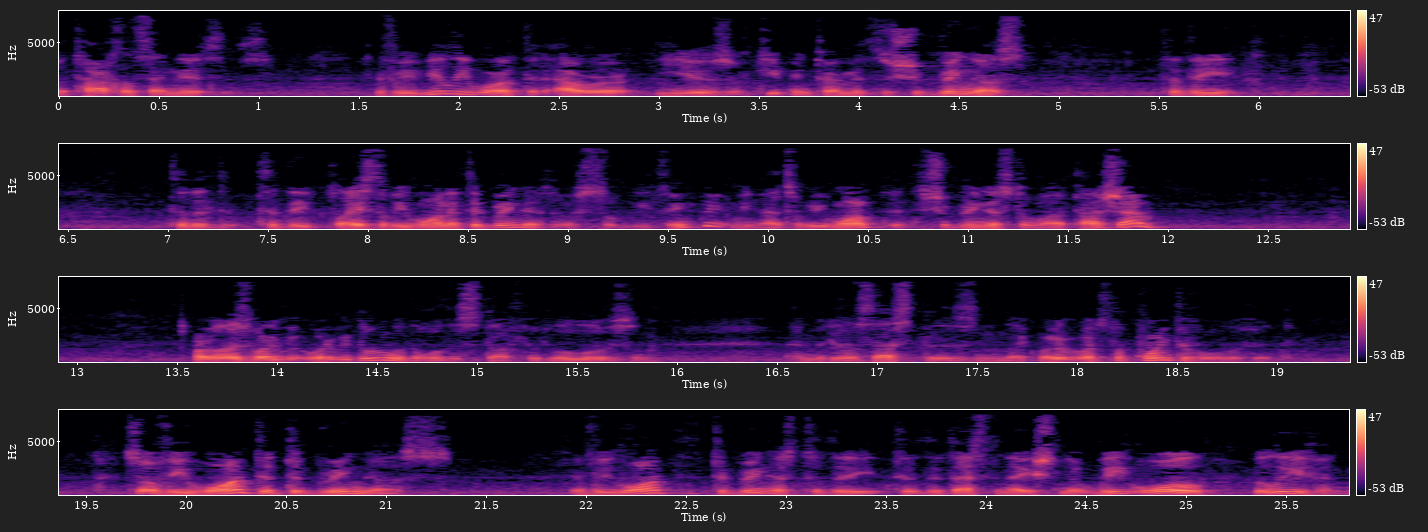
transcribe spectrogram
l'tachlis hanitzvus. If we really want that our years of keeping Torah should bring us to the to the to the place that we wanted to bring us. So we think we, I mean that's what we want. It should bring us to what Hashem. Otherwise, what are we what are we doing with all this stuff with lulus and and Megillas Esther's and like what, what's the point of all of it? So if we wanted to bring us, if we wanted to bring us to the to the destination that we all believe in,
